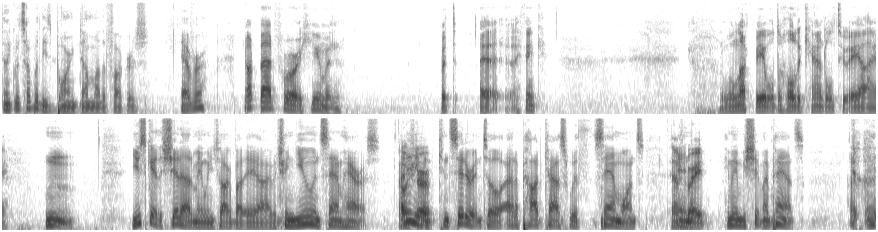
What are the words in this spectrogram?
You're like, what's up with these boring, dumb motherfuckers? Ever? Not bad for a human, but I, I think we'll not be able to hold a candle to AI. Hmm. You scare the shit out of me when you talk about AI. Between you and Sam Harris, I Oh, didn't sure. even consider it until I had a podcast with Sam once. Sounds and great. He made me shit my pants. I, eh,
